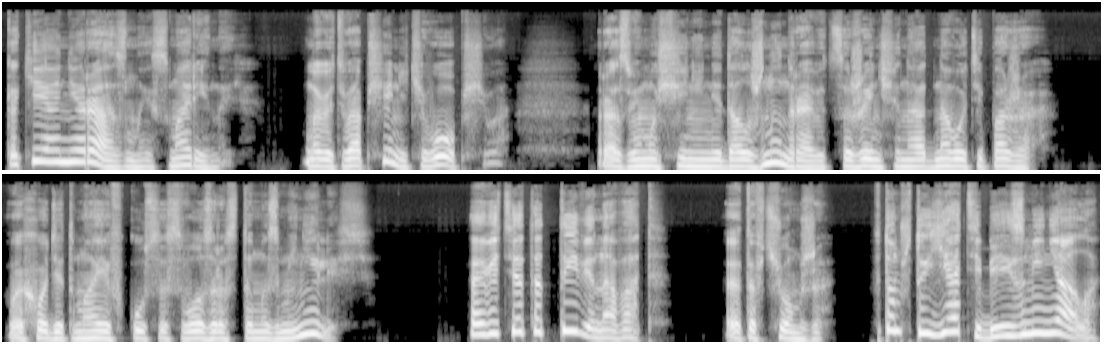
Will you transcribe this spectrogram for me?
какие они разные с Мариной. Но ведь вообще ничего общего. Разве мужчине не должны нравиться женщины одного типажа? Выходит, мои вкусы с возрастом изменились? А ведь это ты виноват. Это в чем же? В том, что я тебе изменяла.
